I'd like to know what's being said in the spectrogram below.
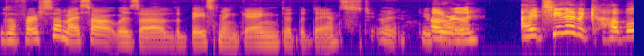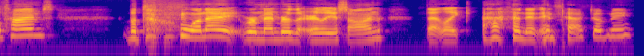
The first time I saw it was uh the Basement Gang did the dance to it. You Oh, really? them? I had seen it a couple times, but the one I remember the earliest on that like had an impact on me.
